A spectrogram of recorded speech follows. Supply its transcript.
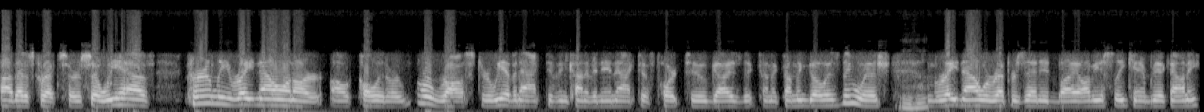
Uh, that is correct, sir. So we have currently right now on our I'll call it our, our roster, we have an active and kind of an inactive part two, guys that kind of come and go as they wish. Mm-hmm. Right now we're represented by obviously Cambria County,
